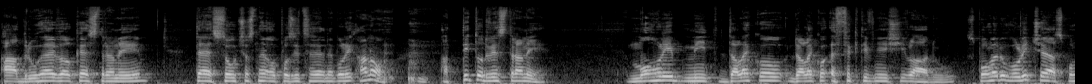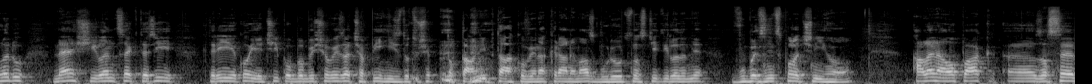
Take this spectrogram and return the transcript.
a druhé velké strany té současné opozice, neboli ANO. A tyto dvě strany mohly mít daleko, daleko efektivnější vládu z pohledu voliče a z pohledu ne šílence, kteří, který jako ječí po Babišovi za čapí hnízdo, což je totální ptákovina, která nemá s budoucností téhle země vůbec nic společného. Ale naopak eh, zase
